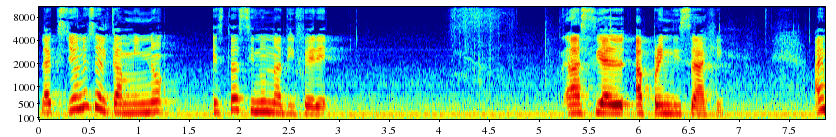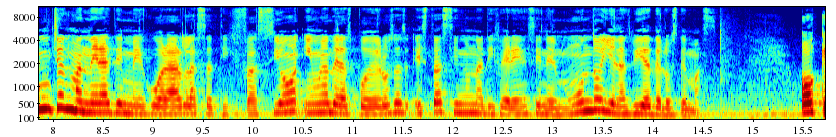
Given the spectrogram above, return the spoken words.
La acción es el camino está haciendo una hacia el aprendizaje. Hay muchas maneras de mejorar la satisfacción y una de las poderosas está haciendo una diferencia en el mundo y en las vidas de los demás. Ok,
